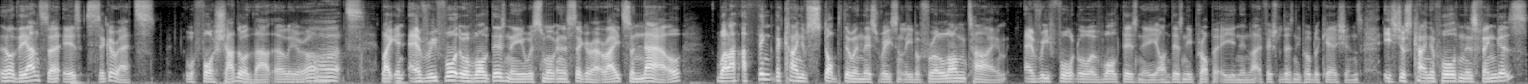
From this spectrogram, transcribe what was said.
No, the answer is cigarettes. we foreshadowed that earlier on. What? Like in every photo of Walt Disney, he was smoking a cigarette, right? So now, well, I, I think they kind of stopped doing this recently, but for a long time, every photo of Walt Disney on Disney property and in like official Disney publications, he's just kind of holding his fingers,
